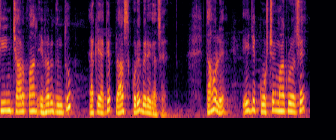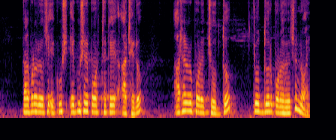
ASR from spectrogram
তিন, চার, পাঁচ এভাবে কিন্তু একে একে প্লাস করে বেড়ে গেছে। তাহলে এই যে কোশ্চেন মার্ক রয়েছে, তারপরে রয়েছে একুশ। একুশের পর থেকে আঠেরো। আঠেরোর পরে চোদ্দ। চোদ্দোর পরে হয়েছে নয়।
